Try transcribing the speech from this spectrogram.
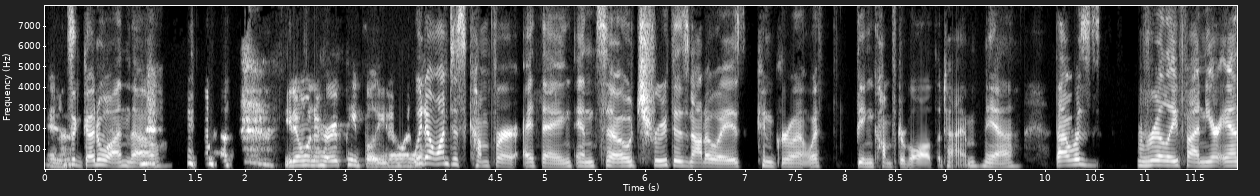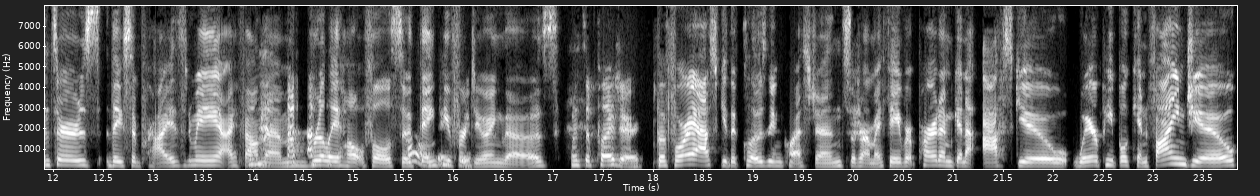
It's a good one though. you don't want to hurt people. You don't want We don't want discomfort, I think. And so truth is not always congruent with being comfortable all the time. Yeah. That was really fun. Your answers, they surprised me. I found them really helpful. So oh, thank, thank, you for you. doing those. It's a pleasure. Before I ask you the closing questions, which are my favorite part, I'm going to ask you where people can find you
